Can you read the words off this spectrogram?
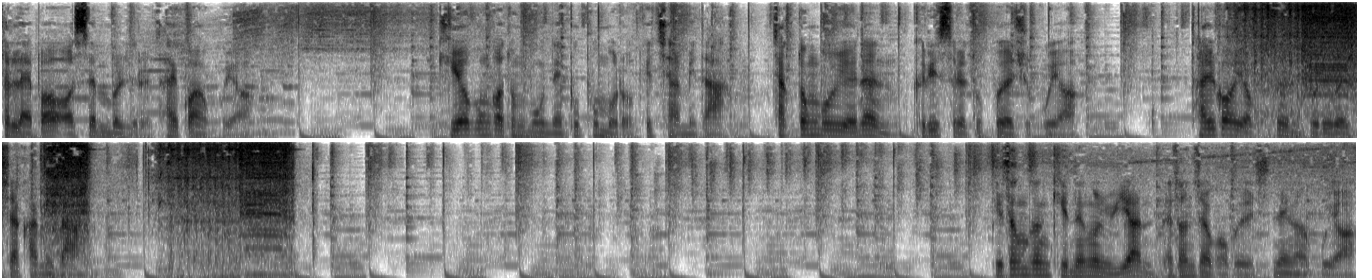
시프트 레버 assembly를 탈거하고요. 기어봉과 동봉된 부품으로 교체합니다. 작동 부위에는 그리스를 도포해주고요. 탈거 역순 조립을 시작합니다. 비상등 기능을 위한 배선 작업을 진행하고요.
